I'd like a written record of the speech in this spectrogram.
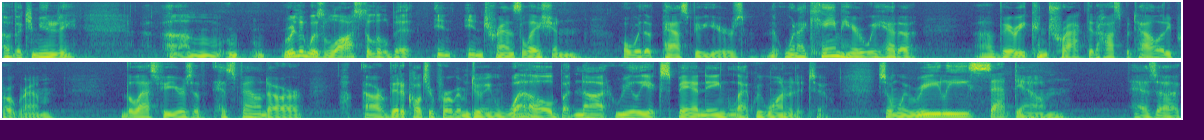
of the community um, really was lost a little bit in, in translation over the past few years. When I came here, we had a, a very contracted hospitality program. The last few years have, has found our our viticulture program doing well, but not really expanding like we wanted it to. So when we really sat down as a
